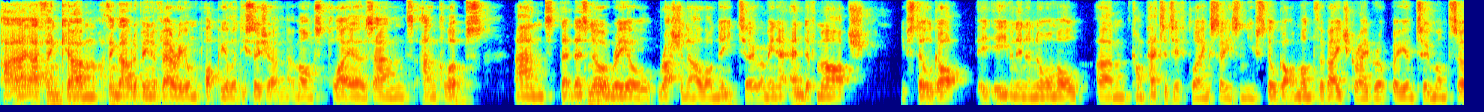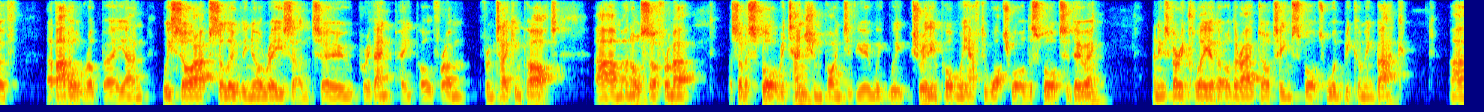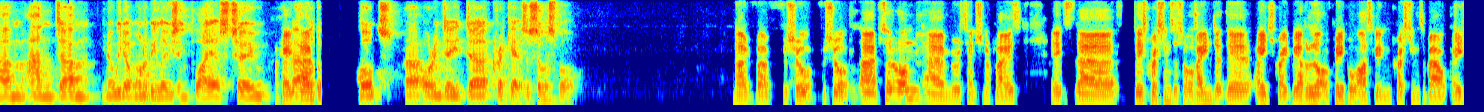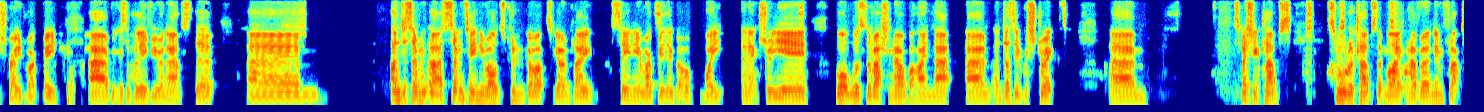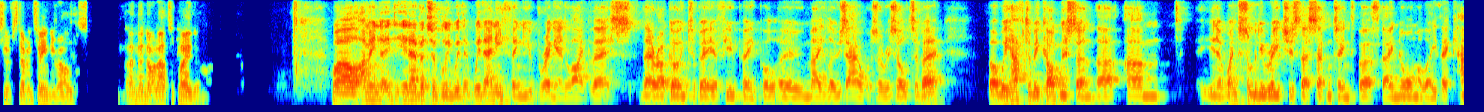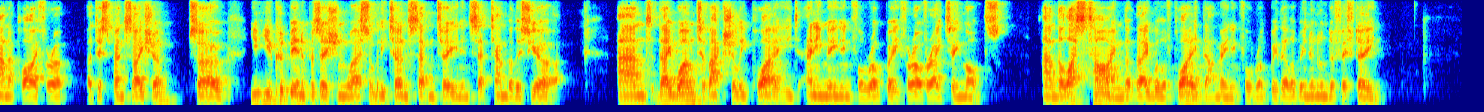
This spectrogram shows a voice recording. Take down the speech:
I, I think um, I think that would have been a very unpopular decision amongst players and and clubs, and th- there's no real rationale or need to. I mean, at end of March, you've still got even in a normal um, competitive playing season, you've still got a month of age grade rugby and two months of of adult rugby, and we saw absolutely no reason to prevent people from from taking part. Um, and also from a, a, sort of sport retention point of view, we, we, it's really important. We have to watch what other sports are doing, and it was very clear that other outdoor team sports would be coming back. Um, and um, you know we don't want to be losing players to okay, uh, um, other sports uh, or indeed uh, cricket as a summer sport. No, for sure, for sure. Uh, so on um, retention of players, it's uh, these questions are sort of aimed at the age grade. We had a lot of people asking questions about age grade rugby uh, because I believe you announced that um, under seven, uh, 17 year olds couldn't go up to go and play senior rugby. They've got to wait an extra year. What was the rationale behind that? Um, and does it restrict, um, especially clubs smaller clubs that might have an influx of 17 year olds and they're not allowed to play them? Well, I mean, inevitably, with with anything you bring in like this, there are going to be a few people who may lose out as a result of it. But we have to be cognizant that um, you know when somebody reaches their 17th birthday, normally they can apply for a, a dispensation. So you, you could be in a position where somebody turns 17 in September this year and they won't have actually played any meaningful rugby for over 18 months. And the last time that they will have played that meaningful rugby, they'll have been an under 15.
